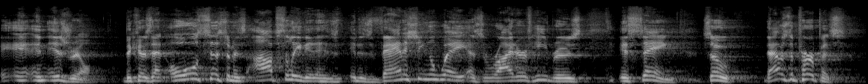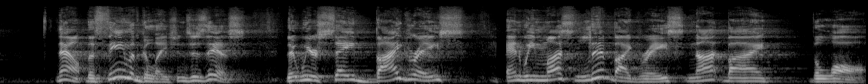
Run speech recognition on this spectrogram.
in Israel because that old system is obsolete. It is, it is vanishing away, as the writer of Hebrews is saying. So that was the purpose. Now, the theme of Galatians is this that we are saved by grace and we must live by grace, not by the law.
